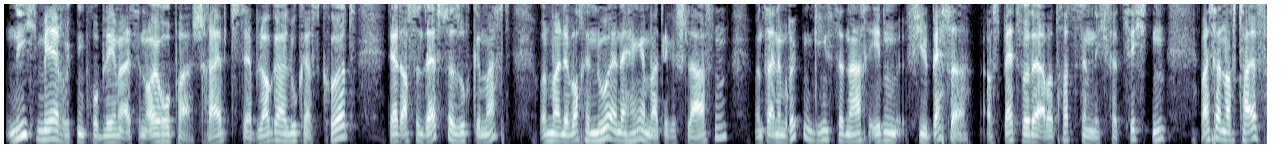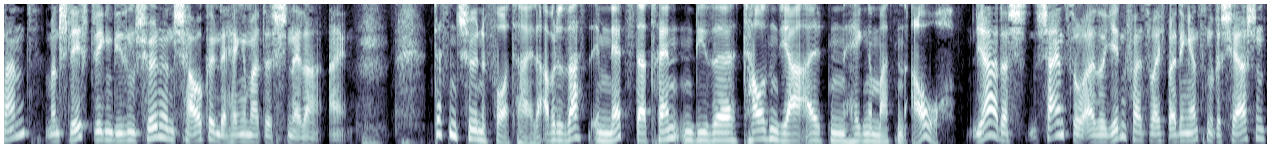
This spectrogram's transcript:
nicht mehr Rückenprobleme als in Europa, schreibt der Blogger Lukas Kurt. Der hat auch so einen Selbstversuch gemacht und mal eine Woche nur in der Hängematte geschlafen. Und seinem Rücken ging es danach eben viel besser besser. Aufs Bett würde er aber trotzdem nicht verzichten. Was er noch toll fand, man schläft wegen diesem schönen Schaukeln der Hängematte schneller ein. Das sind schöne Vorteile. Aber du sagst, im Netz, da trennten diese tausend Jahre alten Hängematten auch. Ja, das scheint so. Also jedenfalls war ich bei den ganzen Recherchen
